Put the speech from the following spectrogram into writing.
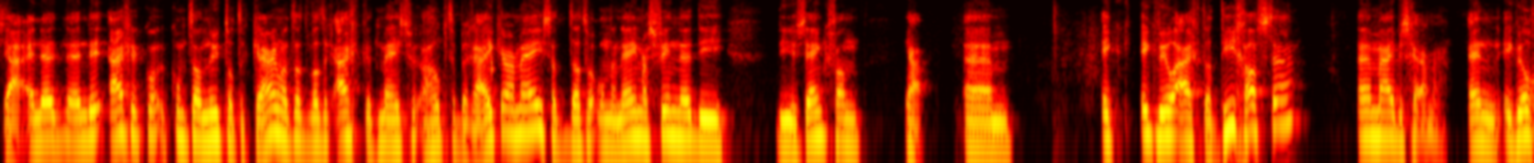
Ja, en, eh, dit eigenlijk komt dan nu tot de kern. Want dat, wat ik eigenlijk het meest hoop te bereiken ermee... is dat, dat we ondernemers vinden die, die dus denken van... ja, um, ik, ik wil eigenlijk dat die gasten uh, mij beschermen. En ik wil,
